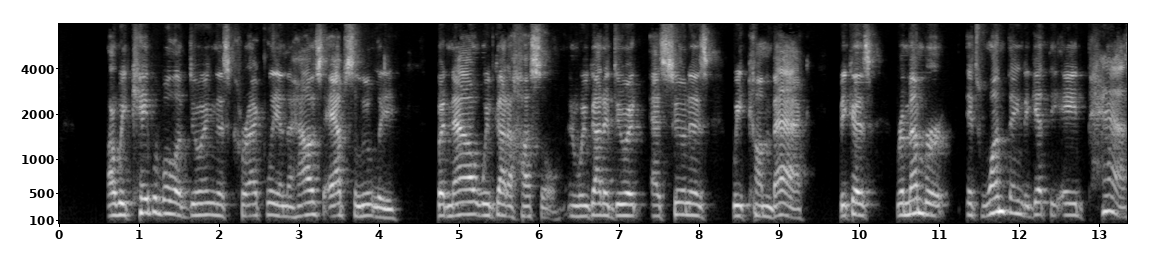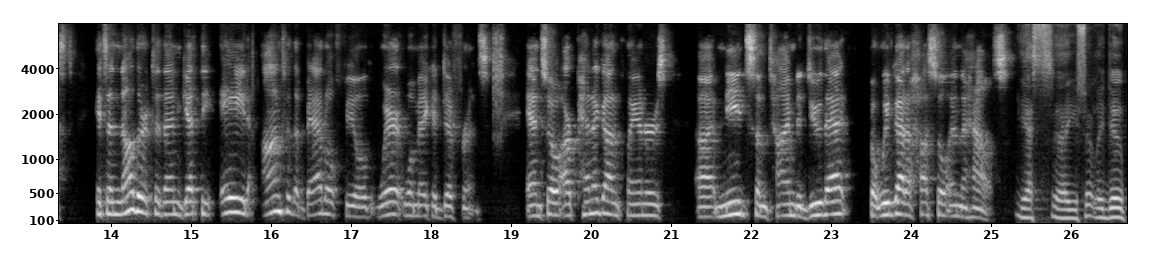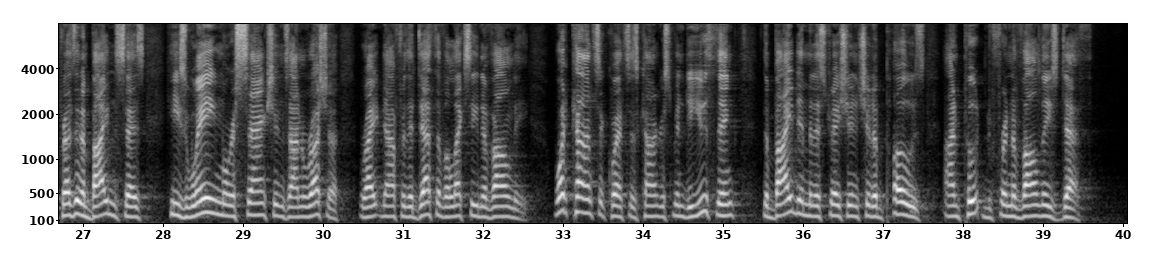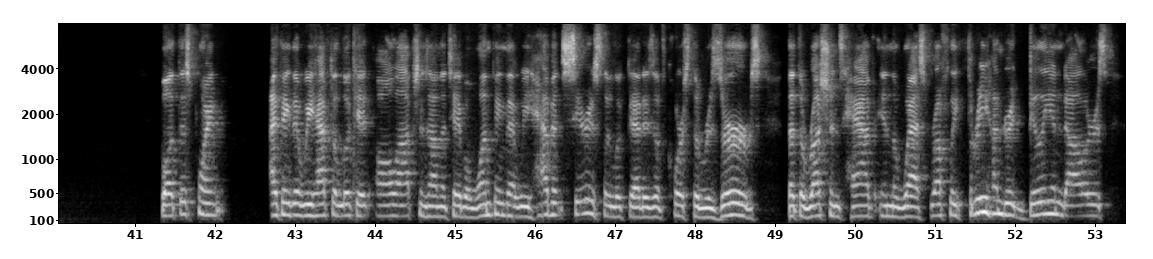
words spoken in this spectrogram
Are we capable of doing this correctly in the House? Absolutely. But now we've got to hustle and we've got to do it as soon as we come back. Because remember, it's one thing to get the aid passed, it's another to then get the aid onto the battlefield where it will make a difference. And so our Pentagon planners uh, need some time to do that, but we've got to hustle in the House. Yes, uh, you certainly do. President Biden says he's weighing more sanctions on Russia right now for the death of Alexei Navalny. What consequences, Congressman, do you think the Biden administration should impose on Putin for Navalny's death? Well, at this point, I think that we have to look at all options on the table. One thing that we haven't seriously looked at is, of course, the reserves that the Russians have in the West roughly $300 billion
